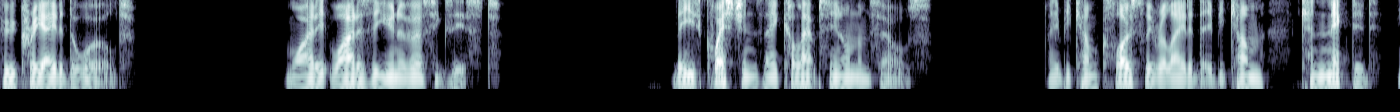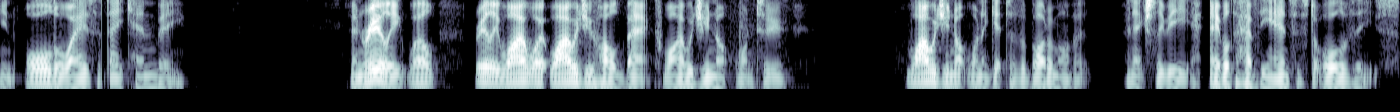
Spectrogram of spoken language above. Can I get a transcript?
Who created the world? Why, did, why does the universe exist? These questions, they collapse in on themselves. They become closely related. They become connected in all the ways that they can be. And really, well, really, why, why would you hold back? Why would you not want to? Why would you not want to get to the bottom of it and actually be able to have the answers to all of these?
